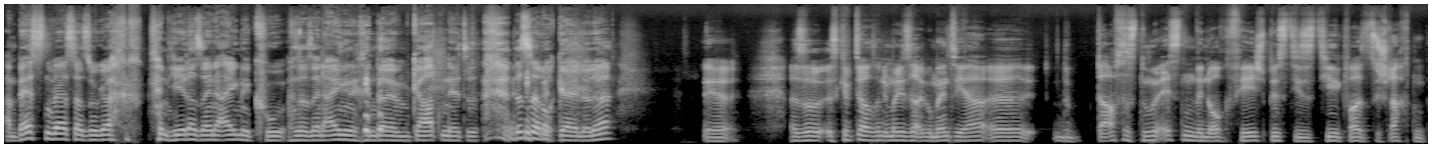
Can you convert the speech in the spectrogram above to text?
Am besten wäre es ja sogar, wenn jeder seine eigene Kuh, also seine eigenen Rinder im Garten hätte. Das wäre doch geil, oder? Ja. Also es gibt ja auch so immer diese Argumente, ja, äh, du darfst es nur essen, wenn du auch fähig bist, dieses Tier quasi zu schlachten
